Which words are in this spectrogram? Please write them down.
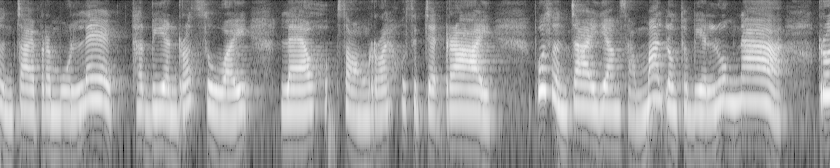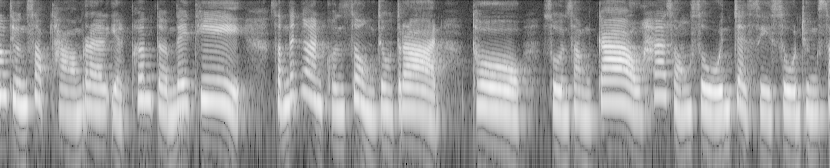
สนใจประมูลเลข ทะเบียนรถสวยแล้ว 267 ราย ผู้สนใจยังสามารถลงทะเบียนล่วงหน้า รวมถึงสอบถามรายละเอียดเพิ่มเติมได้ที่สำนักงานขนส่งจังหวัดตราด โทร 039 520 740ถึง3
